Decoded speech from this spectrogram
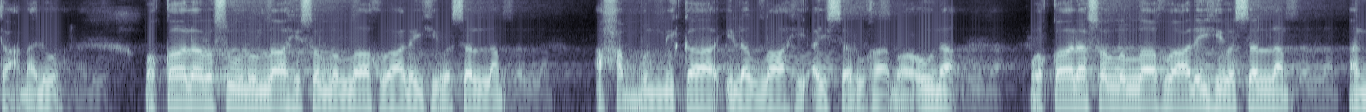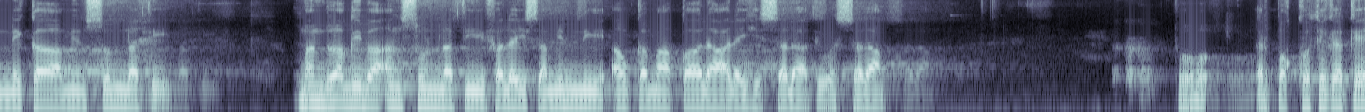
تعملون. وقال رسول الله صلى الله عليه وسلم أحب النكاء إلى الله أيسرها معونا وقال صلى الله عليه وسلم النكاء من سنتي من رغب عن سنتي فليس مني أو كما قال عليه الصلاة والسلام তো এর পক্ষ থেকে কে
